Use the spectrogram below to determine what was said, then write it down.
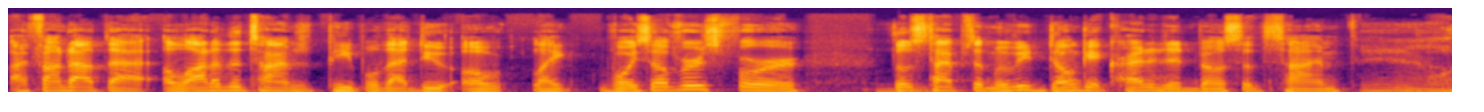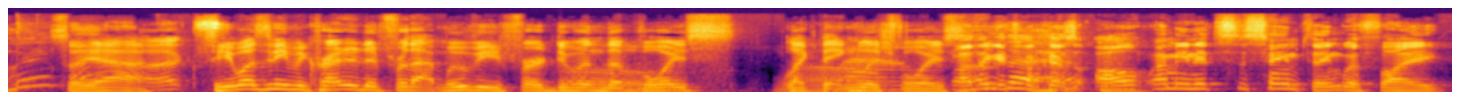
I found out that a lot of the times people that do oh, like voiceovers for those types of movie don't get credited most of the time. What? So yeah, so he wasn't even credited for that movie for doing the oh, voice, like the English voice. I think it's because happen? all. I mean, it's the same thing with like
